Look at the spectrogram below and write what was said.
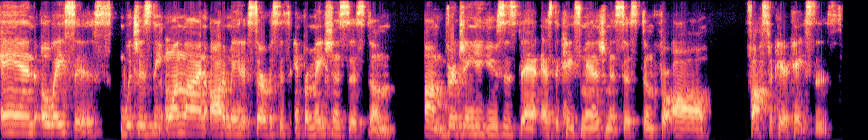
and OASIS, which is the Online Automated Services Information System um, Virginia uses that as the case management system for all foster care cases.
